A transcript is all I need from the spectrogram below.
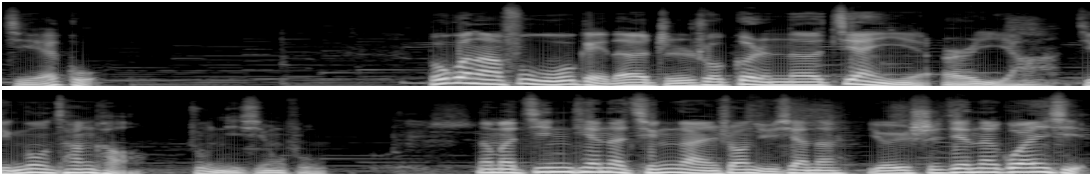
结果。不过呢，复古给的只是说个人的建议而已啊，仅供参考。祝你幸福。那么今天的情感双曲线呢，由于时间的关系，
